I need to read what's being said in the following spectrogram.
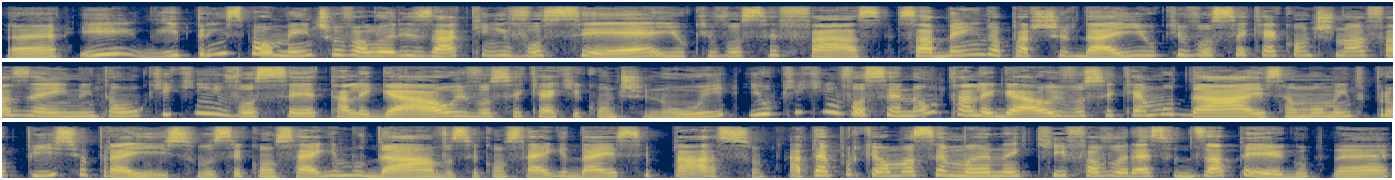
né? E, e principalmente o valorizar quem você é e o que você faz, sabendo a partir daí o que você quer continuar fazendo. Então, o que, que em você tá legal e você quer que continue, e o que, que em você não tá legal e você quer mudar. Esse é um momento propício para isso. Você consegue mudar, você consegue dar esse passo. Até porque é uma semana que favorece o desapego, né?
